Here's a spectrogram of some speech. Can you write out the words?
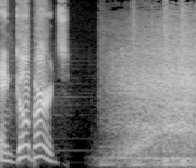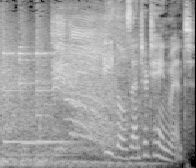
and go, birds. Eagles Entertainment.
